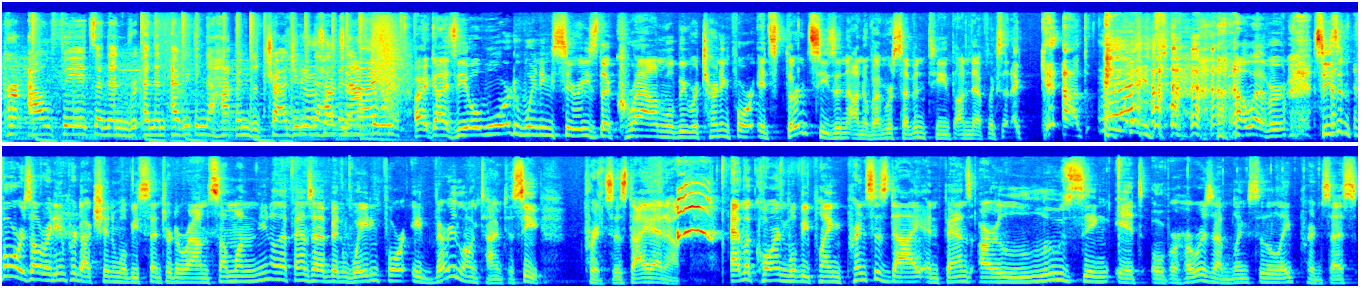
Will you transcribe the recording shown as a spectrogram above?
her outfits, and then and then everything that happened, the tragedy that happened an afterwards. All right, guys, the award winning series The Crown will be returning for its third season on November 17th on Netflix, and I cannot wait. However, season four is already in production and will be centered around someone, you know, that fans have been waiting for a very long time to see Princess Diana. Emma Corrin will be playing Princess Di, and fans are losing it over her resemblance to the late Princess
